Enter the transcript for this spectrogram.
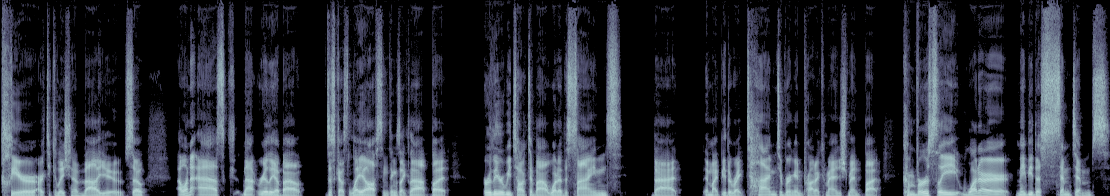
clear articulation of value. So I want to ask not really about discuss layoffs and things like that, but earlier we talked about what are the signs that it might be the right time to bring in product management. But conversely, what are maybe the symptoms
